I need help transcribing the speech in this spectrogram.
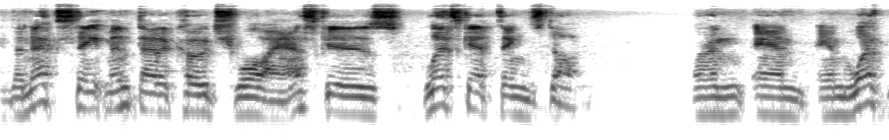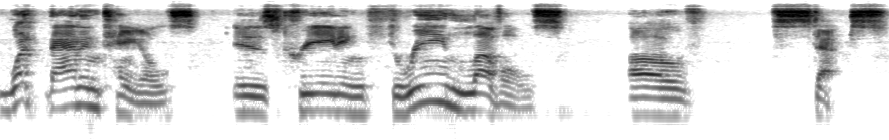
the next statement that a coach will ask is, let's get things done. And, and, and what, what that entails is creating three levels of steps,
